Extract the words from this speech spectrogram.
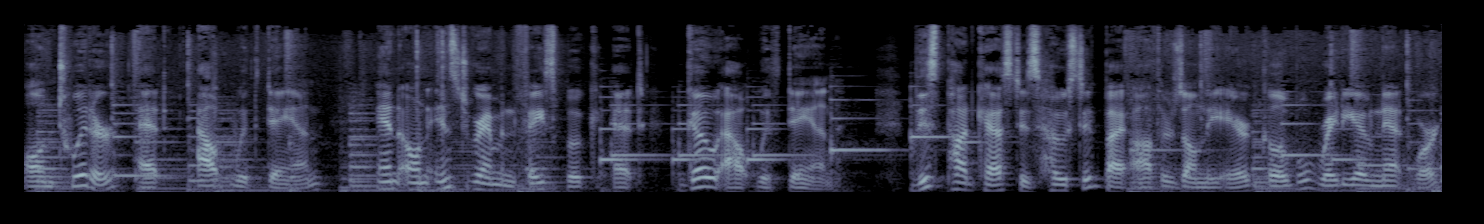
on Twitter at outwithdan, and on Instagram and Facebook at Go. This podcast is hosted by Authors on the Air Global Radio Network,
